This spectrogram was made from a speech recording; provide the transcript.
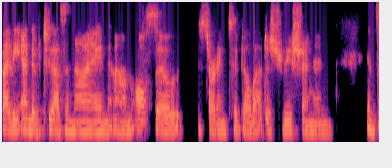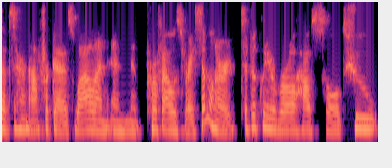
by the end of 2009, um, also starting to build out distribution in in sub-Saharan Africa as well. And and the profile was very similar. Typically, a rural household who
